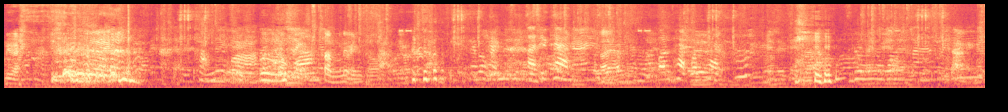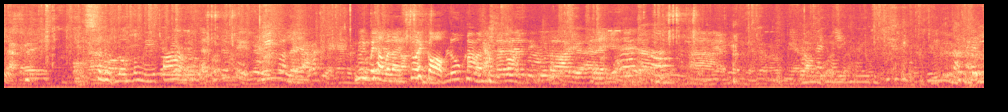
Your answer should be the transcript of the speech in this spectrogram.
ครับเอาเรื่องดีอย่าเป็นตั้มครับเหนื่อยแต่ำหนึ่งไหนที่แท็กวันแท็กวันแท็กสรุปลมตรงนี้ป้าวิ่งก่อนเลยอะวิ่งไปทำอะไร ช่วยกรอบลูกขึ้นมาก่อนโอเคไหม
